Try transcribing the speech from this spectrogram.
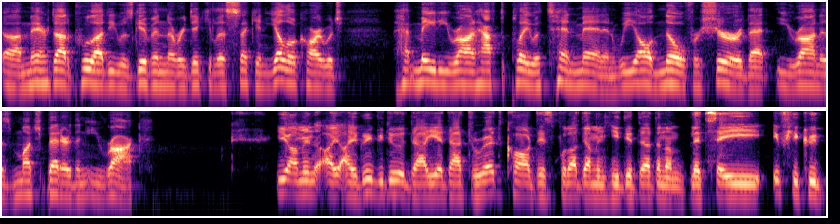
uh, Mehrdad Pouladi was given a ridiculous second yellow card, which made Iran have to play with 10 men, and we all know for sure that Iran is much better than Iraq. Yeah, I mean, I, I agree with you that yeah, that red card is Pouladi. I mean, he did that, and um, let's say if he could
